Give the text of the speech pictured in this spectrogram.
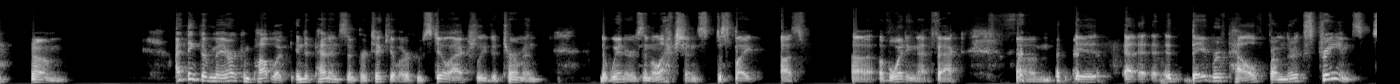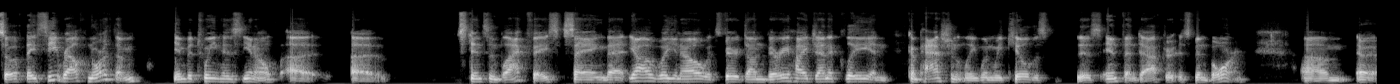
um, I think the American public, independents in particular, who still actually determine the winners in elections, despite us uh, avoiding that fact, um, it, uh, uh, they repel from their extremes. So if they see Ralph Northam in between his, you know, uh, uh, stints in blackface saying that, yeah, well, you know, it's very done very hygienically and compassionately when we kill this this infant after it's been born. Um, uh,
